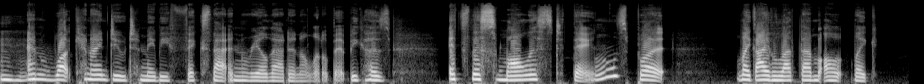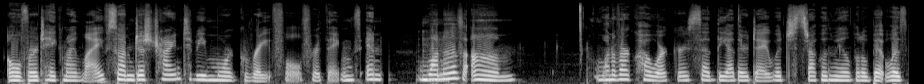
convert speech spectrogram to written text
Mhm. and what can i do to maybe fix that and reel that in a little bit because it's the smallest things but like i let them all like overtake my life. So I'm just trying to be more grateful for things. And one of um one of our coworkers said the other day, which stuck with me a little bit, was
